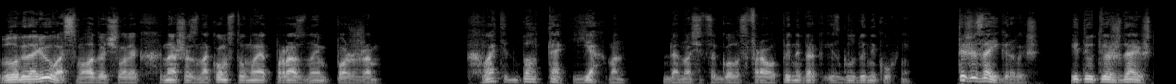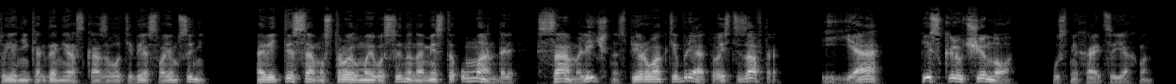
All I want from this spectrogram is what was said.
Благодарю вас, молодой человек. Наше знакомство мы отпразднуем позже». «Хватит болтать, Яхман!» — доносится голос фрау Пиннеберг из глубины кухни. «Ты же заигрываешь. И ты утверждаешь, что я никогда не рассказывал тебе о своем сыне? А ведь ты сам устроил моего сына на место у Мандаля, сам лично, с 1 октября, то есть завтра. И я? Исключено, усмехается Яхман.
